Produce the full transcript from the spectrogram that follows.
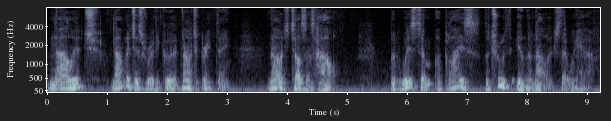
knowledge knowledge is really good. Knowledge is a great thing. Knowledge tells us how, but wisdom applies the truth in the knowledge that we have.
